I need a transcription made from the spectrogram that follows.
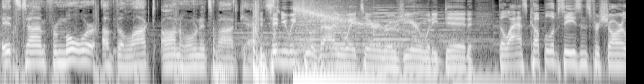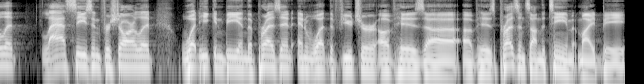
It's time for more of the Locked On Hornets podcast. continuing to evaluate Terry Rozier, what he did the last couple of seasons for Charlotte, last season for Charlotte, what he can be in the present, and what the future of his uh, of his presence on the team might be.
